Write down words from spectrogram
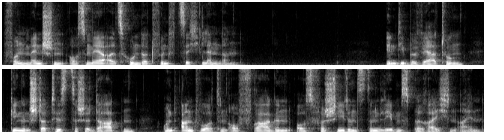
von Menschen aus mehr als 150 Ländern. In die Bewertung gingen statistische Daten und Antworten auf Fragen aus verschiedensten Lebensbereichen ein.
